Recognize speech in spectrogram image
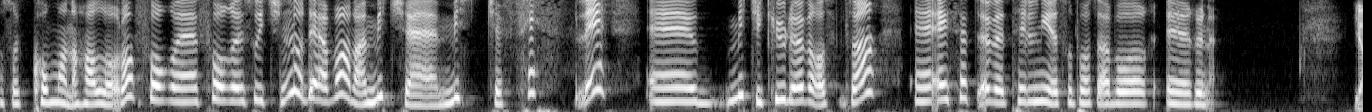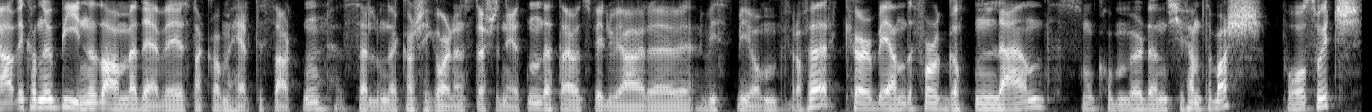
altså kommende halvår, da, for, eh, for Switchen. Og der var det mye, mye festlig. Eh, mye kule overraskelser. Eh, jeg setter over til nyhetsreporter vår, eh, Rune. Ja, vi kan jo begynne da med det vi snakka om helt i starten, selv om det kanskje ikke var den største nyheten. Dette er jo et spill vi har eh, visst mye om fra før. Kirby and the Forgotten Land, som kommer den 25. mars på Switch.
